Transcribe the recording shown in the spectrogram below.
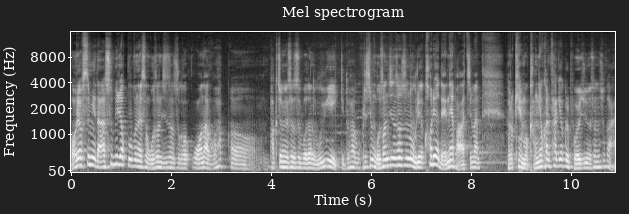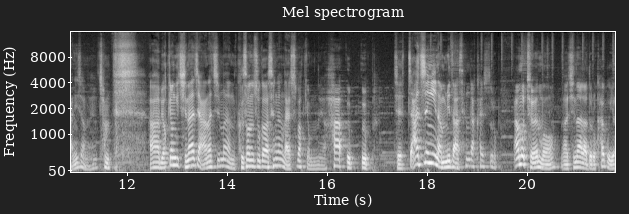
어렵습니다. 수비력 부분에서 오선진 선수가 워낙 확, 어, 박정현 선수보다는 우위에 있기도 하고 그렇지만 오선진 선수는 우리가 커리어 내내 봐왔지만 그렇게 뭐 강력한 타격을 보여주는 선수가 아니잖아요. 참. 아, 몇 경기 지나지 않았지만 그 선수가 생각날 수밖에 없네요. 하읍읍. 제 짜증이 납니다. 생각할수록. 아무튼 뭐 아, 지나가도록 하고요.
